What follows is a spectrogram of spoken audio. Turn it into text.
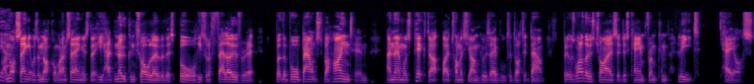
yeah. I'm not saying it was a knock on. What I'm saying is that he had no control over this ball. He sort of fell over it, but the ball bounced behind him and then was picked up by Thomas Young, who was able to dot it down. But it was one of those tries that just came from complete chaos.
